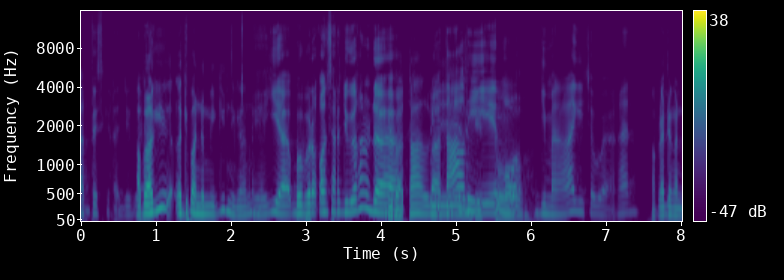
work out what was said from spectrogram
artis-artis kita juga. Apalagi lagi pandemi gini kan. Iya, iya, beberapa konser juga kan udah Dibatalin, batalin, gitu. mau gimana lagi coba kan? Makanya dengan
